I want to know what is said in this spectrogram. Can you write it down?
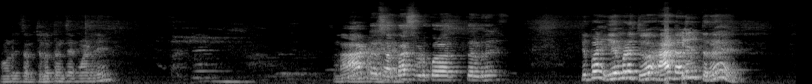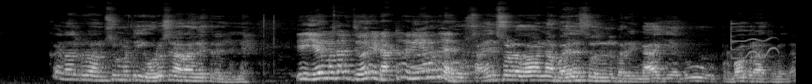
ನೋಡ್ರಿ ಸ್ವಲ್ಪ ಚಲೋ ಚೆಕ್ ಮಾಡ್ರಿ. ಆಟ ಸಕಾಸ್ ಬಿಡ್ಕೊಳತ್ತಲ್ರಿ ಇಪ್ಪ ಏನ್ ಮಾಡತ್ತು ಹಾಟ್ ಅಲ್ಲಿರ್ತಾರ ನಾನು ಅನ್ಸು ಮಟ್ಟಿಗೆ ಎವಲ್ಯೂಷನ್ ಆದಂಗೈತ್ರಿ ಇಲ್ಲಿ ಏ ಏನ್ ಮಾತಾಡ್ತೀವ ನೀ ಡಾಕ್ಟರ್ ನೀ ಏನದ ಸೈನ್ಸ್ ಒಳಗ ನಾ ಬಯಲೆನ್ಸ್ ಬರ್ರಿ ಹಿಂಗಾಗಿ ಅದು ಪ್ರಭಾವ ಬೀಳತ್ತೊಳಗ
